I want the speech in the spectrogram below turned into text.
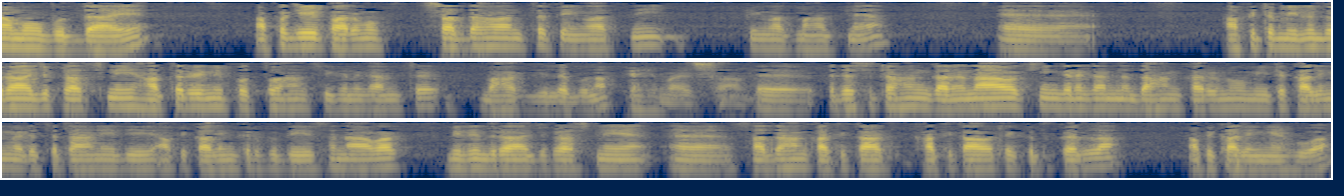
නමෝ බුද්දාය අපගේ ಪರම ශ්‍රද්ධාවන්ත පින්වත්නි පින්වත් මහත්මයා අපිට මිලිඳු රාජ ප්‍රශ්නේ හතරවෙනි පොත් වහන්සේ ඉගෙන ගන්නට භාග්‍ය ලැබුණා. එහෙමයි ස්වාමී. වැඩසටහන් ගණනාවකින් ඉගෙන ගන්න දහම් කරුණු මීට කලින් වැඩසටහනේදී අපි කලින් කරපු දේශනාවක් මිලිඳු රාජ ප්‍රශ්නය සදාහන් කතිකාවට එකතු කරලා අපි කලින් ඇහුවා.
